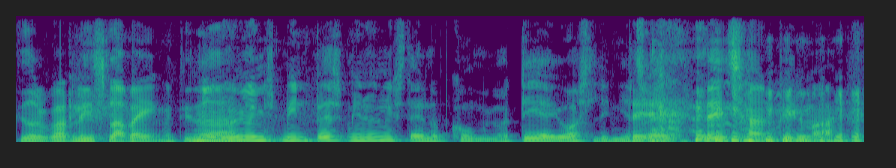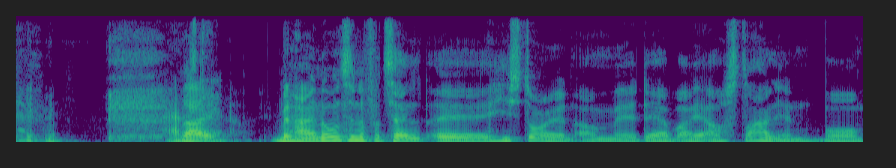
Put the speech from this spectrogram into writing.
Gider du godt lige slappe af med de Min, der... yndlings, min, bedst, min yndlings stand-up komiker, det er jo også linje 3. Det, det er Søren Pilemark. Han er Nej, men har jeg nogensinde fortalt øh, historien om, øh, da jeg var i Australien, hvor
